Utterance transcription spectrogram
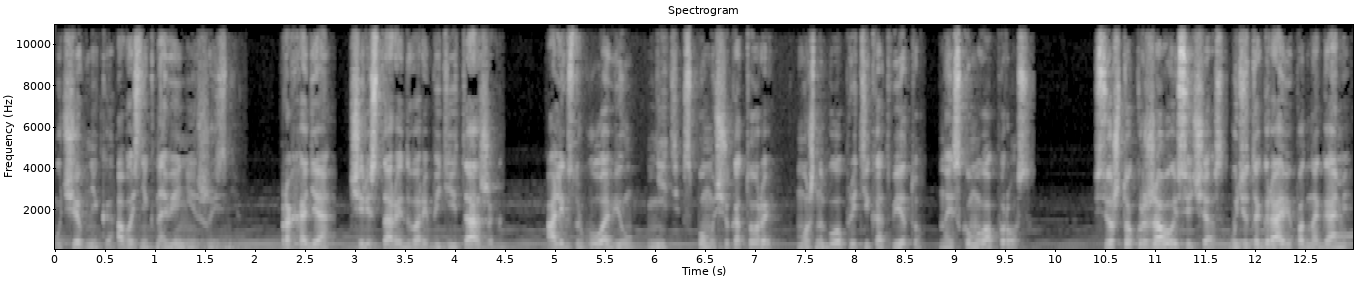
учебника о возникновении жизни. Проходя через старые дворы пятиэтажек, Алекс вдруг уловил нить, с помощью которой можно было прийти к ответу на искомый вопрос – все, что окружало ее сейчас, будь это гравий под ногами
